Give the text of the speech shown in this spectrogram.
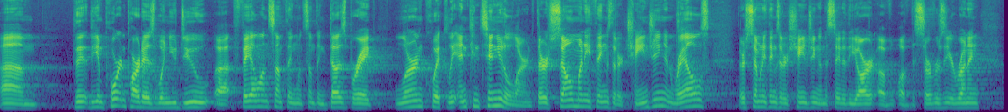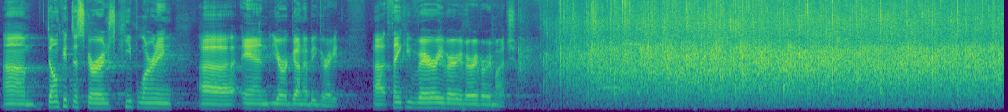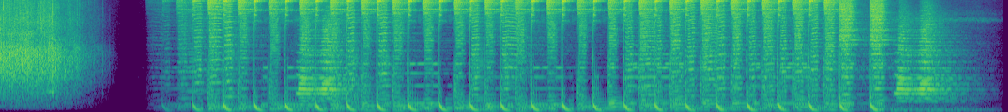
um, the, the important part is when you do uh, fail on something, when something does break, learn quickly and continue to learn. There are so many things that are changing in Rails. There's so many things that are changing in the state of the art of, of the servers that you're running. Um, don't get discouraged, keep learning, uh, and you're gonna be great. Uh, thank you very, very, very, very much.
